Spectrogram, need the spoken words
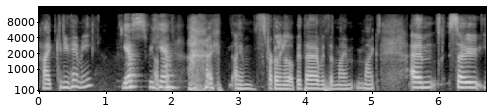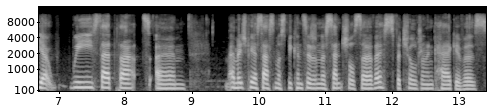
Hi, can you hear me? Yes, we can. I, I'm struggling a little bit there with the, my mic. Um, so yeah, we said that um, MHPSS must be considered an essential service for children and caregivers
